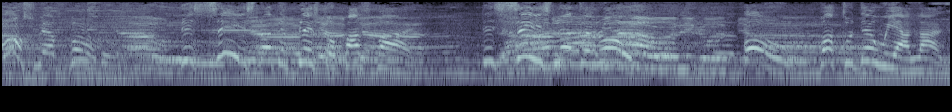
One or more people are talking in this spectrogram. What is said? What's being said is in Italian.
Most were born. The sea is not a place to pass by. The sea is not a road. Oh, but today we are alive.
